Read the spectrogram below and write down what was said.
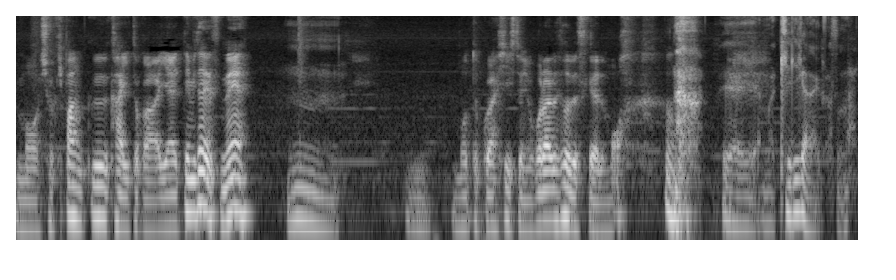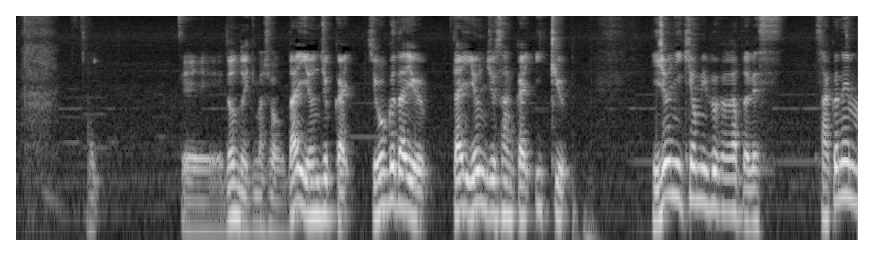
もう初期パンク会とかやってみたいですね。うん。もっと詳しい人に怒られそうですけれども。いやいや、まあ、キリがないから、そんな。えー、どんどん行きましょう。第40回、地獄太夫、第43回一休。非常に興味深かったです。昨年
